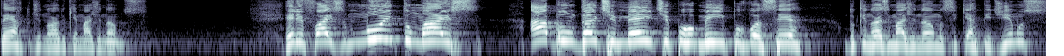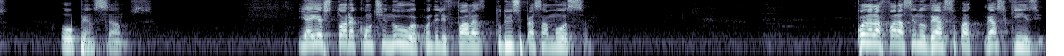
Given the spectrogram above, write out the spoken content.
perto de nós do que imaginamos. Ele faz muito mais abundantemente por mim e por você do que nós imaginamos, sequer pedimos ou pensamos. E aí a história continua quando ele fala tudo isso para essa moça. Quando ela fala assim no verso, 4, verso 15:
